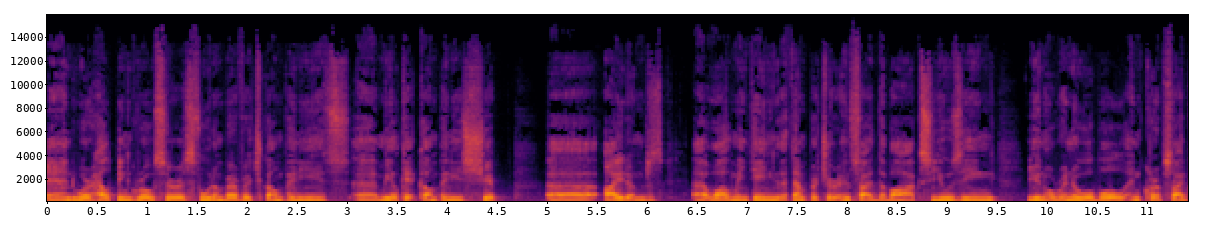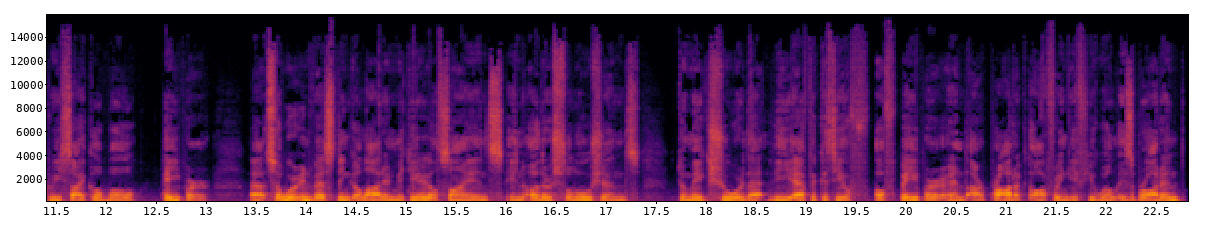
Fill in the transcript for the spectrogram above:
and we're helping grocers, food and beverage companies, uh, meal kit companies ship uh, items uh, while maintaining the temperature inside the box using, you know, renewable and curbside recyclable paper. Uh, so we're investing a lot in material science, in other solutions to make sure that the efficacy of, of paper and our product offering, if you will, is broadened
